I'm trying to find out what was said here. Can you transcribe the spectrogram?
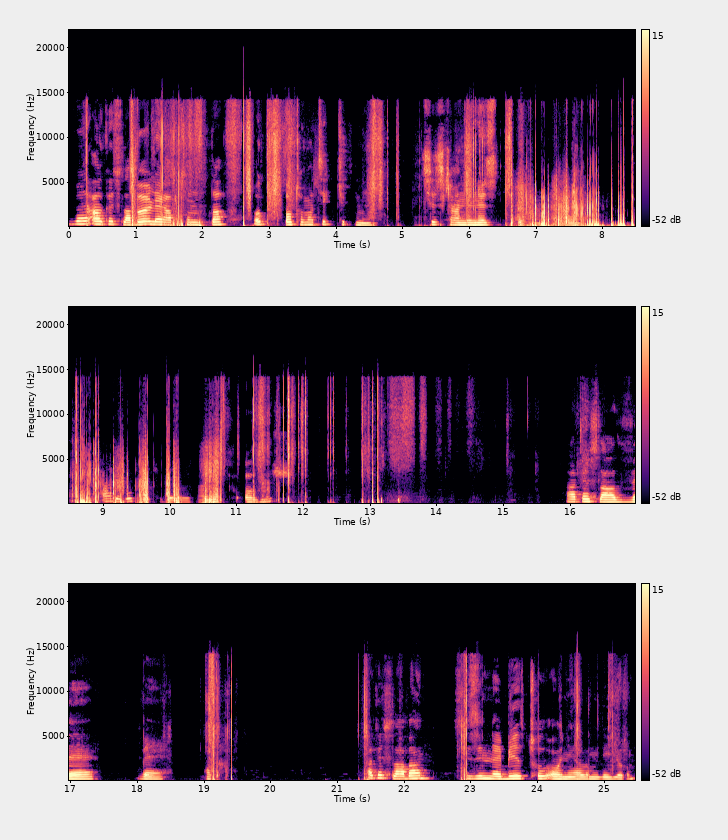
Ve arkadaşlar böyle yaptığınızda otomatik çıkmıyor. Siz kendiniz Bence bu kötü özellik olmuş. Arkadaşlar ve ve. Arkadaşlar ben sizinle bir tur oynayalım diyorum.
